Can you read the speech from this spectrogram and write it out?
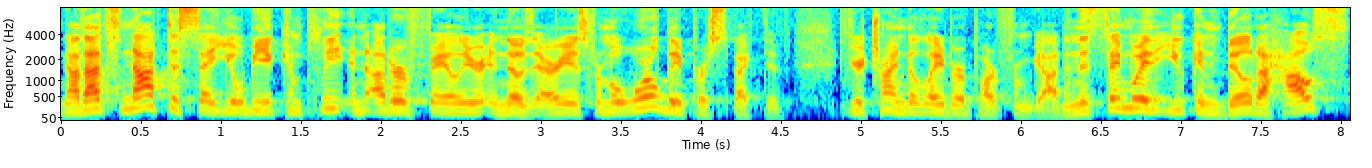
Now, that's not to say you'll be a complete and utter failure in those areas from a worldly perspective if you're trying to labor apart from God. In the same way that you can build a house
